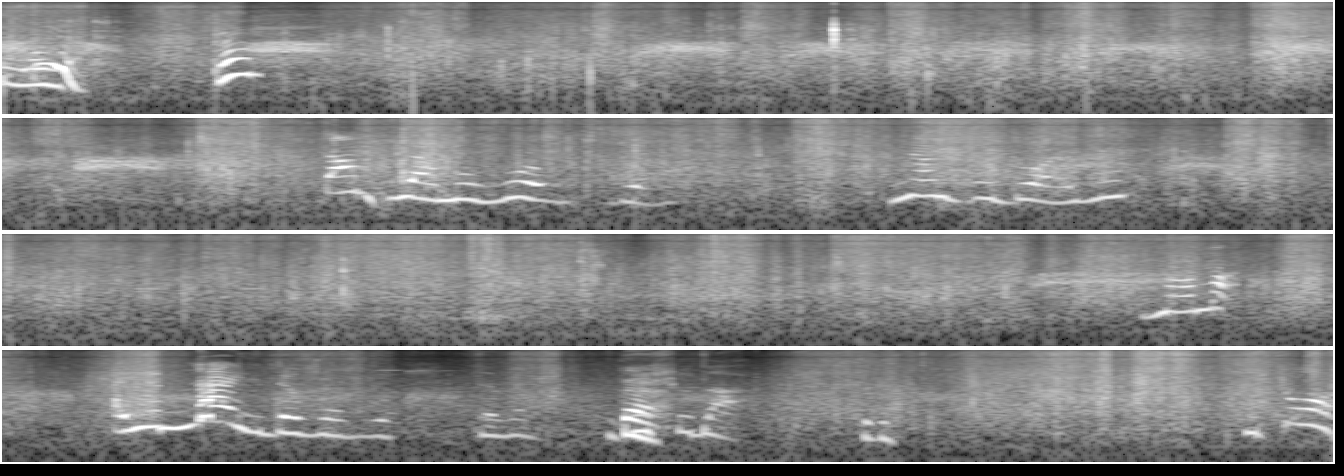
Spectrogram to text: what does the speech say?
Ой, Там. Там прямо вовк є. Нам подою. Мама, а я знаю, де вовк. Давай. Де? Іди сюди. Сюди. І то.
